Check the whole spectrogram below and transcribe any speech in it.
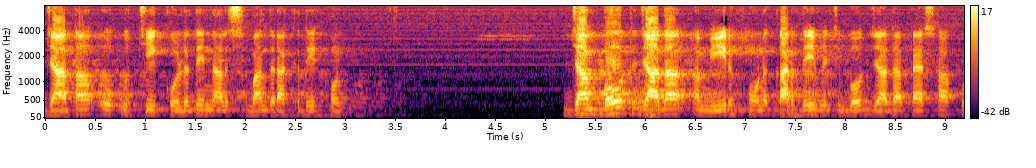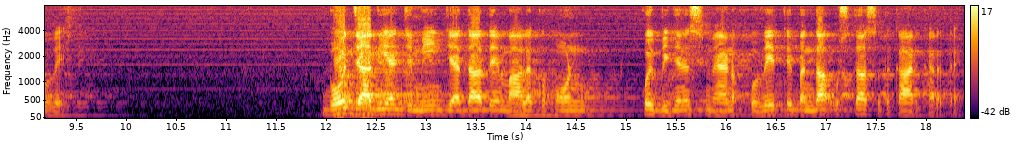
ਜਾਂ ਤਾਂ ਉਹ ਉੱਚੀ ਕੁੱਲ ਦੇ ਨਾਲ ਸੰਬੰਧ ਰੱਖਦੇ ਹੋਣ। ਜਾਂ ਬਹੁਤ ਜ਼ਿਆਦਾ ਅਮੀਰ ਹੋਣ ਘਰ ਦੇ ਵਿੱਚ ਬਹੁਤ ਜ਼ਿਆਦਾ ਪੈਸਾ ਹੋਵੇ। ਬਹੁਤ ਜ਼ਿਆਦੀਆਂ ਜ਼ਮੀਨ ਜਾਇਦਾਦ ਦੇ ਮਾਲਕ ਹੋਣ, ਕੋਈ ਬਿਜ਼ਨਸਮੈਨ ਹੋਵੇ ਤੇ ਬੰਦਾ ਉਸ ਦਾ ਸਤਿਕਾਰ ਕਰਦਾ ਹੈ।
